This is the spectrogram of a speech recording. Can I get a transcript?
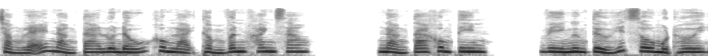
chẳng lẽ nàng ta luôn đấu không lại Thẩm Vân Khanh sao? Nàng ta không tin. Vì ngưng tử hít sâu một hơi,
